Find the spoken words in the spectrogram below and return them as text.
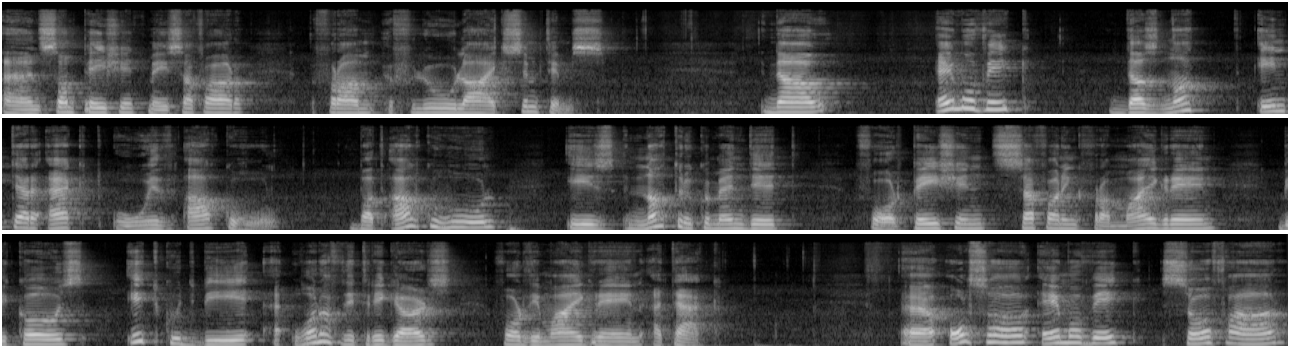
and some patients may suffer from flu-like symptoms. Now, Aimovig does not interact with alcohol, but alcohol is not recommended for patients suffering from migraine because it could be one of the triggers for the migraine attack. Uh, also, Aimovig so far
